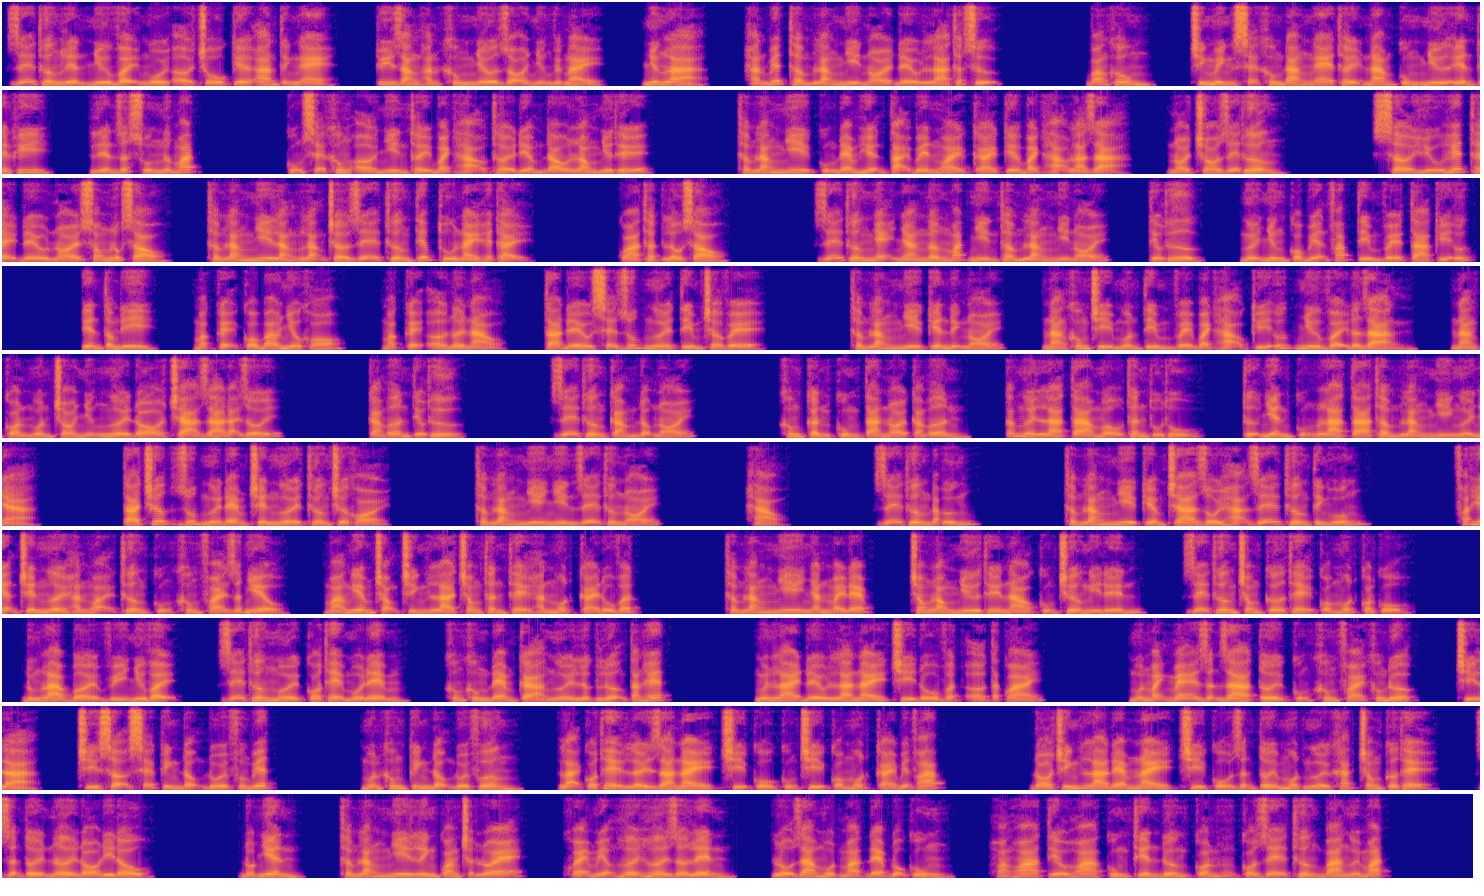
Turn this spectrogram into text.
Dễ thương liền như vậy ngồi ở chỗ kia an tĩnh nghe, tuy rằng hắn không nhớ rõ những việc này, nhưng là, hắn biết thẩm lăng nhi nói đều là thật sự. Bằng không, chính mình sẽ không đang nghe thấy Nam Cung như yên tên khi, liền rớt xuống nước mắt. Cũng sẽ không ở nhìn thấy bạch hạo thời điểm đau lòng như thế. Thẩm lăng nhi cũng đem hiện tại bên ngoài cái kia bạch hạo là giả, nói cho dễ thương. Sở hữu hết thảy đều nói xong lúc sau, thẩm lăng nhi lẳng lặng chờ dễ thương tiếp thu này hết thảy. Qua thật lâu sau, dễ thương nhẹ nhàng nâng mắt nhìn thẩm lăng nhi nói, tiểu thư, ngươi nhưng có biện pháp tìm về ta ký ức. Yên tâm đi, mặc kệ có bao nhiêu khó, mặc kệ ở nơi nào, ta đều sẽ giúp ngươi tìm trở về. Thẩm Lăng Nhi kiên định nói, nàng không chỉ muốn tìm về Bạch Hạo ký ức như vậy đơn giản, nàng còn muốn cho những người đó trả giá đại giới. Cảm ơn tiểu thư. Dễ thương cảm động nói. Không cần cùng ta nói cảm ơn, các ngươi là ta mẫu thân thú thú, tự nhiên cũng là ta Thẩm Lăng Nhi người nhà. Ta trước giúp ngươi đem trên người thương chữa khỏi. Thẩm Lăng Nhi nhìn dễ thương nói. Hảo. Dễ thương đáp ứng. Thẩm Lăng Nhi kiểm tra rồi hạ dễ thương tình huống. Phát hiện trên người hắn ngoại thương cũng không phải rất nhiều, mà nghiêm trọng chính là trong thân thể hắn một cái đồ vật. Thẩm Lăng Nhi nhăn mày đẹp, trong lòng như thế nào cũng chưa nghĩ đến, dễ thương trong cơ thể có một con cổ. Đúng là bởi vì như vậy, dễ thương mới có thể mỗi đêm, không không đem cả người lực lượng tan hết. Nguyên lai like đều là này chỉ đồ vật ở tắc quái. Muốn mạnh mẽ dẫn ra tới cũng không phải không được, chỉ là, chỉ sợ sẽ kinh động đối phương biết. Muốn không kinh động đối phương, lại có thể lấy ra này chỉ cổ cũng chỉ có một cái biện pháp. Đó chính là đem này chỉ cổ dẫn tới một người khác trong cơ thể, dẫn tới nơi đó đi đâu. Đột nhiên, Thẩm Lăng Nhi linh quang chợt lóe, khỏe miệng hơi hơi dơ lên, lộ ra một mặt đẹp độ cung, Hoàng Hoa Tiểu Hoa cùng Thiên Đường còn có dễ thương ba người mắt.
